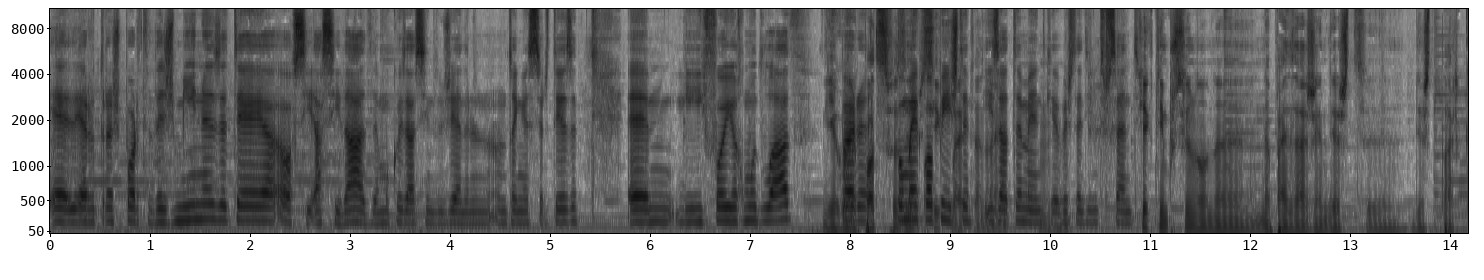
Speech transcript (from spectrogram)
é- era o transporte das minas até ao à cidade, uma coisa assim do género, não tenho a certeza. Um, e foi remodelado E agora para fazer como ecopista, é? exatamente, que é Uhum. bastante O interessante. que é que te impressionou na, na paisagem deste, deste parque?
